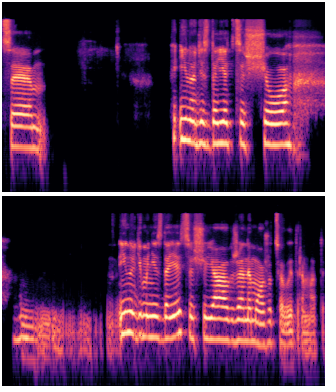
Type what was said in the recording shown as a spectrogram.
це іноді здається, що іноді мені здається, що я вже не можу це витримати.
